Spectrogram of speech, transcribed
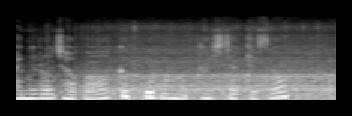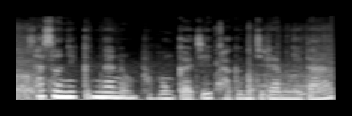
반으로 접어 끝부분부터 시작해서 사선이 끝나는 부분까지 박음질합니다.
